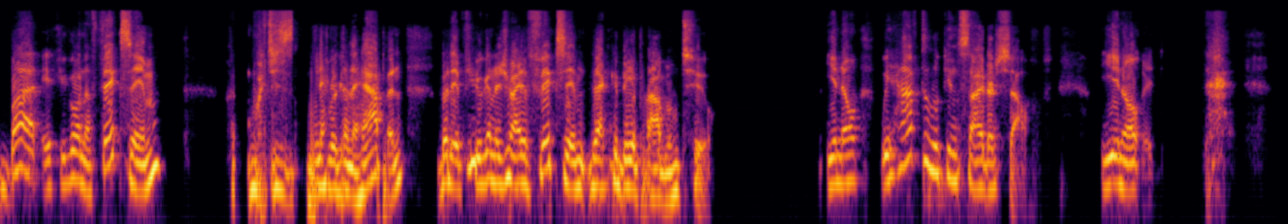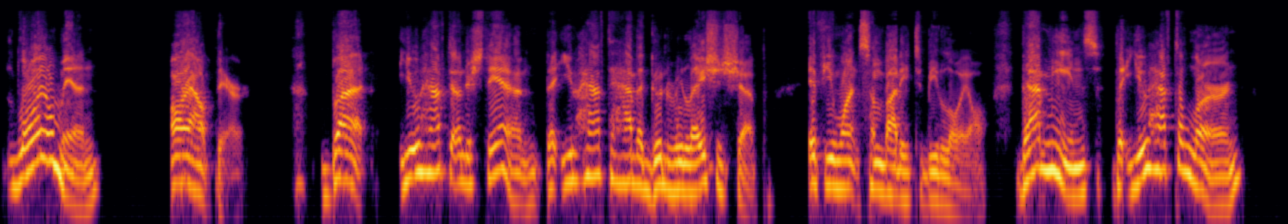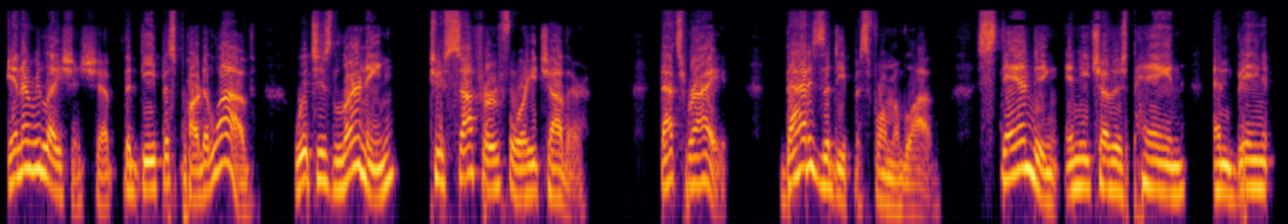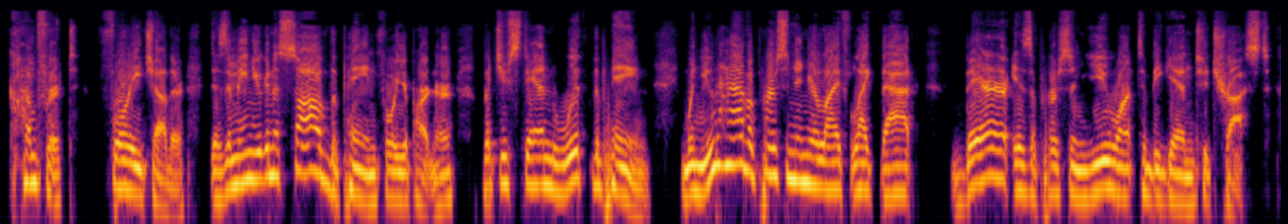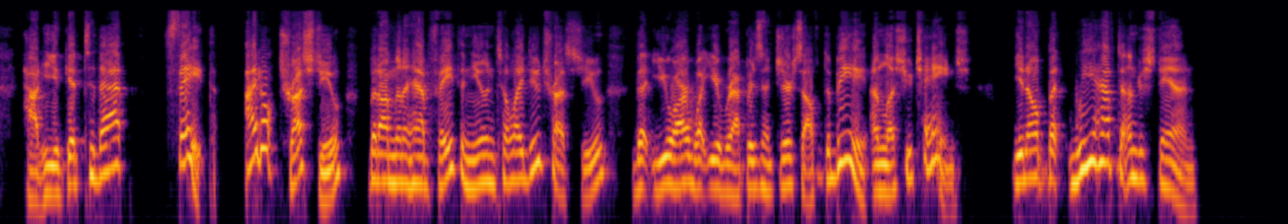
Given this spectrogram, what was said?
But if you're going to fix him, which is never going to happen. But if you're going to try to fix him, that could be a problem too. You know, we have to look inside ourselves. You know, loyal men are out there, but you have to understand that you have to have a good relationship if you want somebody to be loyal. That means that you have to learn in a relationship the deepest part of love, which is learning to suffer for each other. That's right. That is the deepest form of love. Standing in each other's pain and being comfort for each other. Doesn't mean you're going to solve the pain for your partner, but you stand with the pain. When you have a person in your life like that, there is a person you want to begin to trust. How do you get to that? Faith. I don't trust you, but I'm going to have faith in you until I do trust you that you are what you represent yourself to be, unless you change you know, but we have to understand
